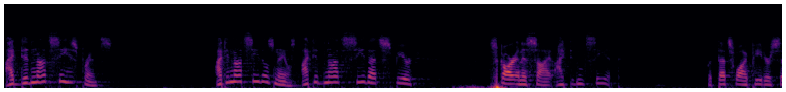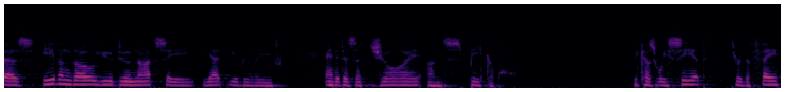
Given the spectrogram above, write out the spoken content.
I did not see his prints. I did not see those nails. I did not see that spear scar in his side. I didn't see it. But that's why Peter says, even though you do not see, yet you believe. And it is a joy unspeakable because we see it through the faith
